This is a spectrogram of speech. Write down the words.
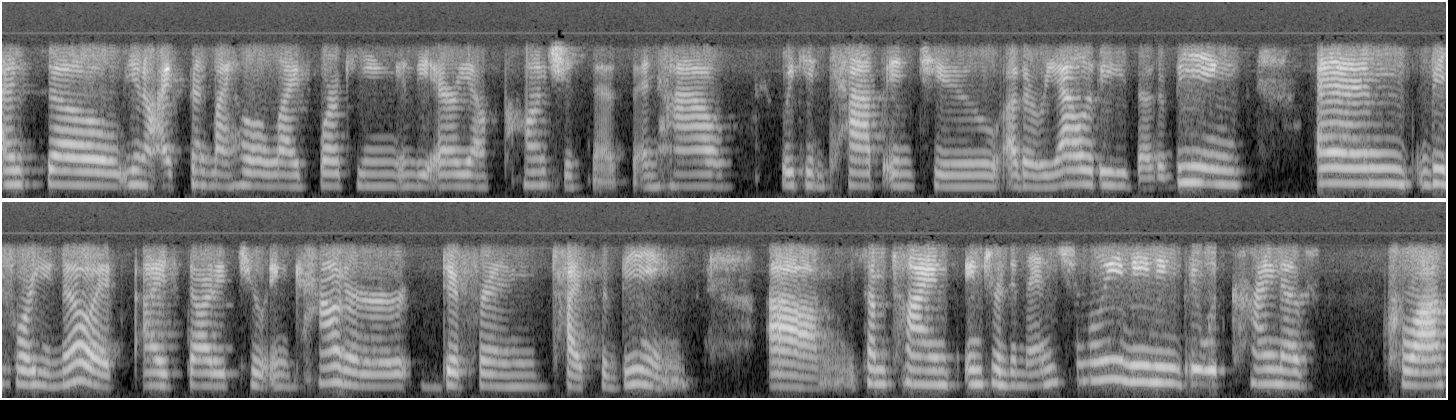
And so, you know, I spent my whole life working in the area of consciousness and how we can tap into other realities, other beings. And before you know it, I started to encounter different types of beings. Um, sometimes interdimensionally, meaning they would kind of cross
